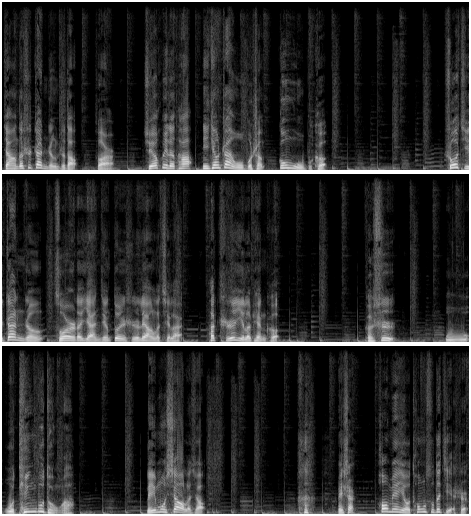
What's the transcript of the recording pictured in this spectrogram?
讲的是战争之道。索尔，学会了它，你将战无不胜，攻无不克。说起战争，索尔的眼睛顿时亮了起来，他迟疑了片刻。可是，我我听不懂啊。李牧笑了笑，哼，没事儿，后面有通俗的解释，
